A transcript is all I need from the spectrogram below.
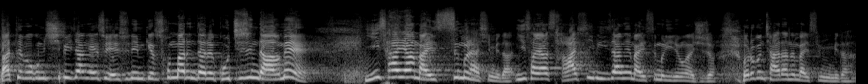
마태복음 12장에서 예수님께서 손마른 자를 고치신 다음에 이사야 말씀을 하십니다. 이사야 42장의 말씀을 인용하시죠. 여러분 잘 아는 말씀입니다.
